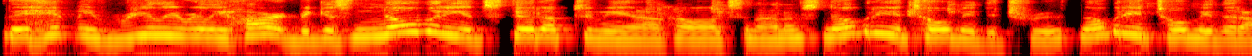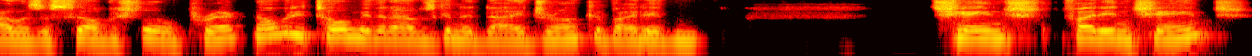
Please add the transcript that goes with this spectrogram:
They hit me really, really hard because nobody had stood up to me in Alcoholics Anonymous. Nobody had told me the truth. Nobody had told me that I was a selfish little prick. Nobody told me that I was going to die drunk if I didn't change if I didn't change.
